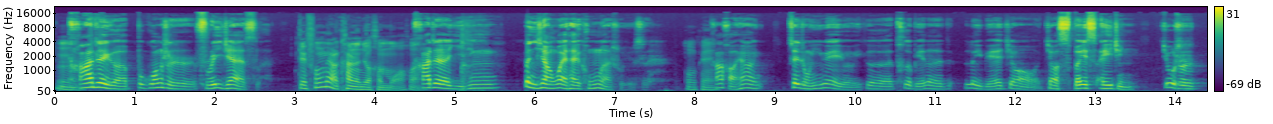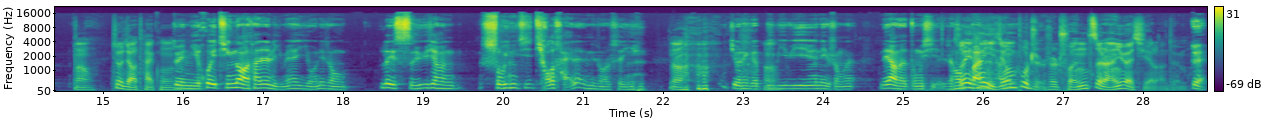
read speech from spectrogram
嗯，他这个不光是 Free Jazz 了，这封面看着就很魔幻。他这已经奔向外太空了，属于是。OK，他好像这种音乐有一个特别的类别叫叫 Space Aging，就是嗯，就叫太空。对，你会听到它这里面有那种类似于像收音机调台的那种声音，啊，就那个哔哔哔那个什么那样的东西，然后所以已经不只是纯自然乐器了，对吗？对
